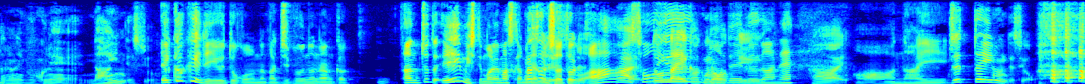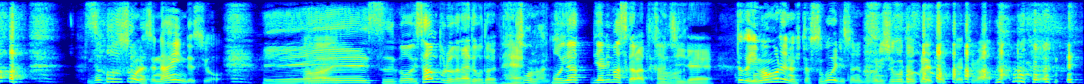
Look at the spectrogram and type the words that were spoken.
ただね、僕ね、ないんですよ。絵描けでいうとこのなんか自分のなんか、あの、ちょっと絵見してもらえますか？みまあたいなああ、はいそうどんな絵描いうモデルがね。はい。ああ、ない。絶対いるんですよ。僕そうなんですよ。ないんですよ。へえ、すごい。サンプルがないってことだよね。そうなんですもうや、やりますからって感じで。だから今までの人はすごいですよね。僕に仕事をくれた人たちは。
